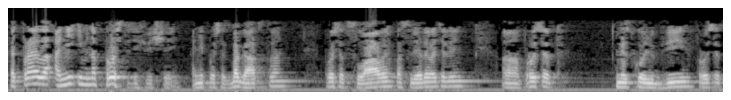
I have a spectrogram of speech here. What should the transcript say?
как правило, они именно просят этих вещей. Они просят богатства, просят славы последователей, а, просят мирской любви, просят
